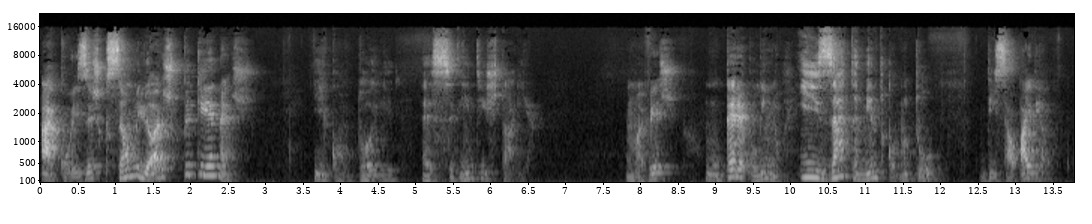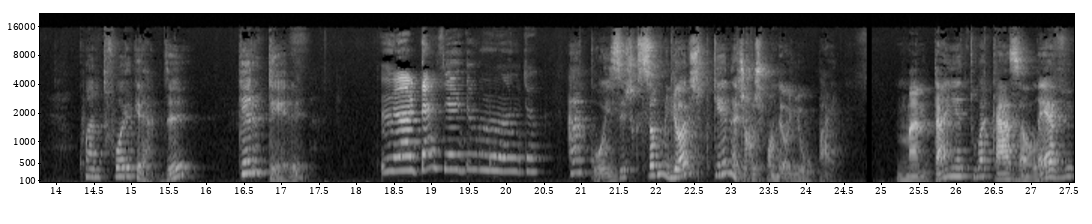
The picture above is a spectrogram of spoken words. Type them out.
Há coisas que são melhores pequenas. E contou-lhe a seguinte história. Uma vez, um caracolinho, exatamente como tu, disse ao pai dele: Quando for grande, quero ter. Maior taça do mundo. Há coisas que são melhores pequenas, respondeu-lhe o pai. Mantém a tua casa leve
